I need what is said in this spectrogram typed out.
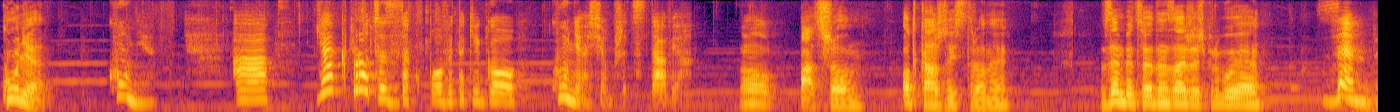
Kunie! Kunie. A jak proces zakupowy takiego kunia się przedstawia? No, patrzą. Od każdej strony. W zęby co jeden zajrzeć próbuje. Zęby.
